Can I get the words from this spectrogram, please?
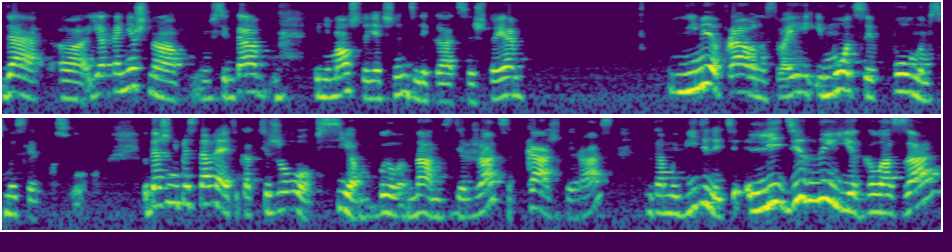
да, э, я, конечно, всегда понимал, что я член делегации, что я не имею права на свои эмоции в полном смысле этого слова. Вы даже не представляете, как тяжело всем было нам сдержаться каждый раз, когда мы видели эти ледяные глаза,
